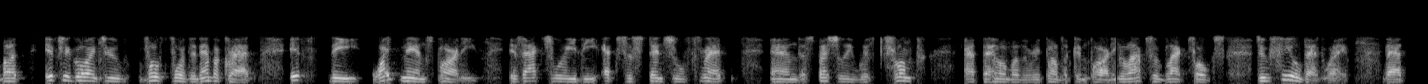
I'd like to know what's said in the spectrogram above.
But if you're going to vote for the Democrat, if the white man's party is actually the existential threat, and especially with Trump at the helm of the Republican Party. Lots of black folks do feel that way, that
